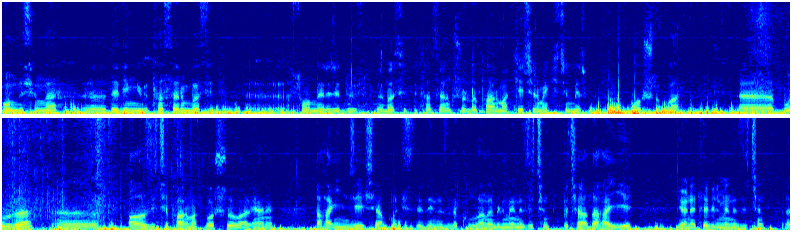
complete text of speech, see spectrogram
onun dışında e, dediğim gibi tasarım basit. Ee, son derece düz ve basit bir tasarım. Şurada parmak geçirmek için bir boşluk var. Ee, burada e, ağız içi parmak boşluğu var. Yani daha ince iş yapmak istediğinizde kullanabilmeniz için bıçağı daha iyi yönetebilmeniz için e,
